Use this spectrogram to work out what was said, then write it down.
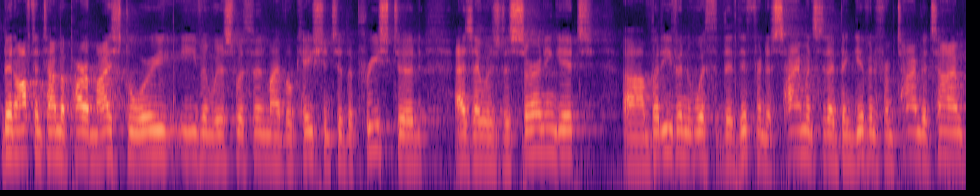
been oftentimes a part of my story, even just within my vocation to the priesthood, as I was discerning it, uh, but even with the different assignments that I've been given from time to time,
